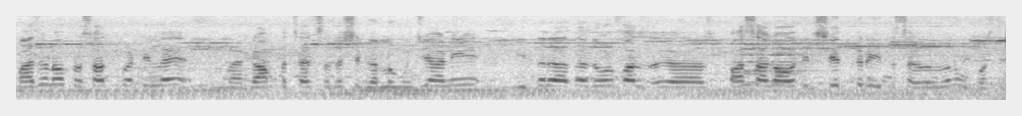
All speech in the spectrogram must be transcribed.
माझं नाव प्रसाद पाटील आहे. ग्रामपंचायत सदस्य गरलमुंजी आणि इतर आता जवळपास पाच सहा गावातील शेतकरी इथं सगळेजण उपस्थित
